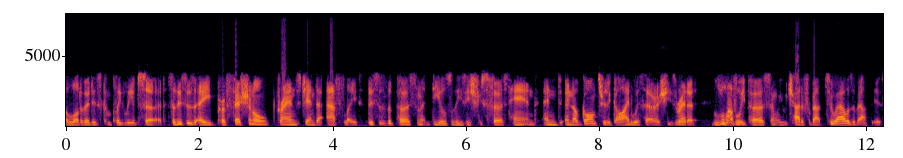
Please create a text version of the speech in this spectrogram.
a lot of it is completely absurd. So this is a professional transgender athlete. This is the person that deals with these issues firsthand. And, and I've gone through the guide with her as she's read it. Lovely person. We chatted for about two hours about this.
